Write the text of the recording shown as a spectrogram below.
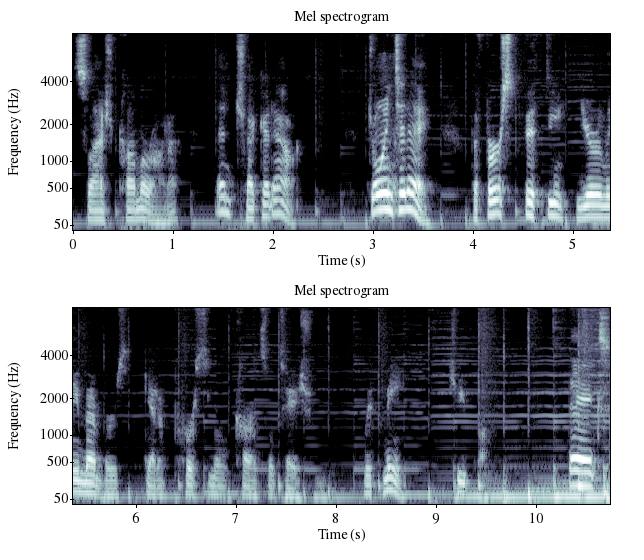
slash camerata and check it out. Join today. The first 50 yearly members get a personal consultation with me, GeePaw. Thanks.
